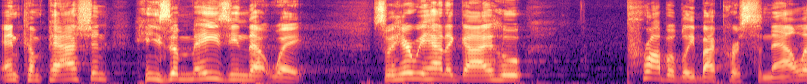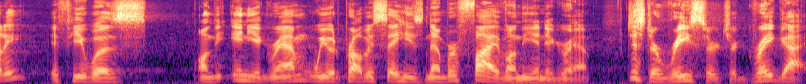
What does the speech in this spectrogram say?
and compassion. He's amazing that way. So here we had a guy who, probably by personality, if he was on the Enneagram, we would probably say he's number five on the Enneagram. Just a researcher, great guy.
